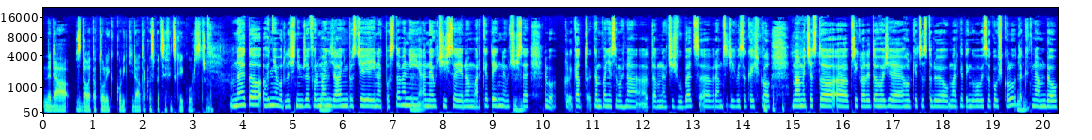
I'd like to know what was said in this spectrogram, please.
nedá zdaleka tolik, kolik ti dá takhle specifický kurz třeba. No je to hodně odlišný, že formální mm-hmm. vzdělání prostě je jinak postavený mm-hmm. a neučíš se jenom marketing, neučíš mm-hmm. se, nebo klikat kampaně se možná eh, tam neučíš vůbec eh, v rámci těch vysokých škol. Máme často uh, příklady toho, že holky, co studují marketingovou vysokou školu, mm-hmm. tak mhm. k nám jdou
